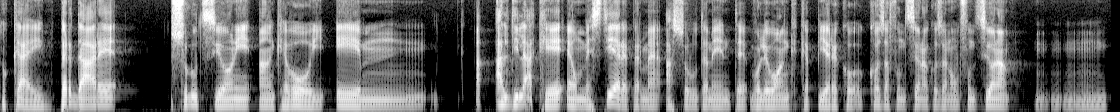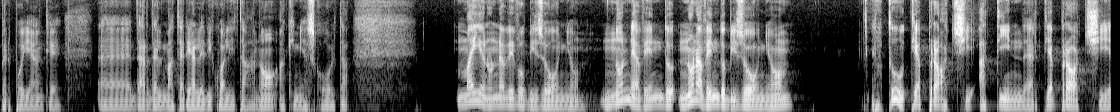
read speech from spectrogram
ok? Per dare soluzioni anche a voi e mh, mm, al di là che è un mestiere per me assolutamente, volevo anche capire co- cosa funziona, cosa non funziona Mm, per poi anche eh, dare del materiale di qualità no? a chi mi ascolta. Ma io non ne avevo bisogno. Non, ne avendo, non avendo bisogno, tu ti approcci a Tinder, ti approcci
